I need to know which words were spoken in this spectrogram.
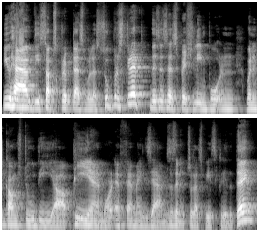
You have the subscript as well as superscript. This is especially important when it comes to the uh, PM or FM exams, isn't it? So that's basically the thing.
